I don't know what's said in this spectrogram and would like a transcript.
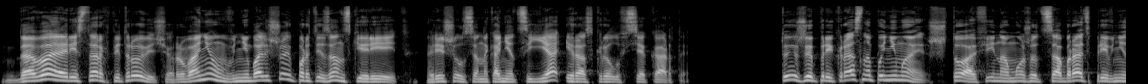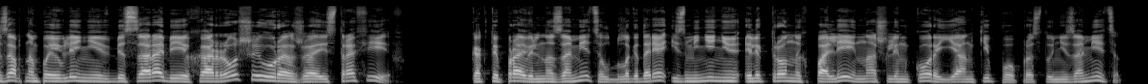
«Давай, Аристарх Петрович, рванем в небольшой партизанский рейд», — решился наконец я и раскрыл все карты. «Ты же прекрасно понимаешь, что Афина может собрать при внезапном появлении в Бессарабии хороший урожай из трофеев. Как ты правильно заметил, благодаря изменению электронных полей наш линкор Янки попросту не заметят.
